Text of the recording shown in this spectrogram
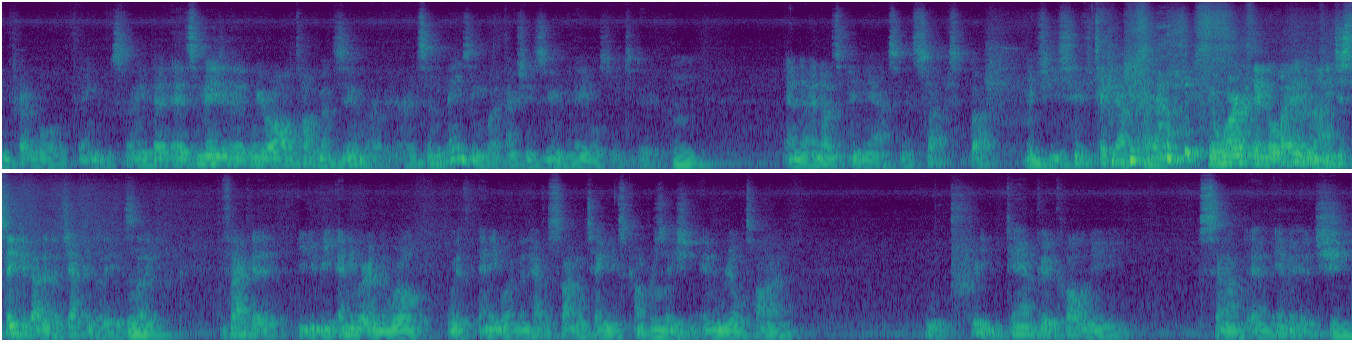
incredible things. I mean, they, it's amazing that we were all talking about Zoom earlier. It's amazing what actually Zoom enables you to do. Mm. And I know it's a pain in the ass and it sucks, but Mm. if you, if you take that the work thing away, if you just think about it objectively, it's Mm. like the fact that you could be anywhere in the world with anyone and have a simultaneous conversation in real time with pretty damn good quality sound and image. Mm.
